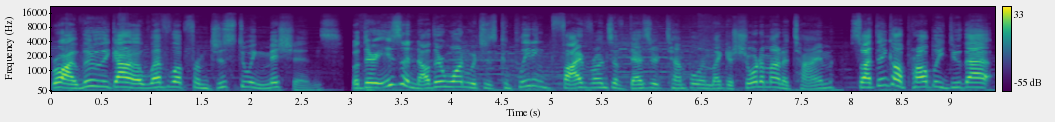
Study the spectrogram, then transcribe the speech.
Bro, I literally got a level up from just doing missions. But there is another one, which is completing five runs of Desert Temple in like a short amount of time. So I think I'll probably do that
